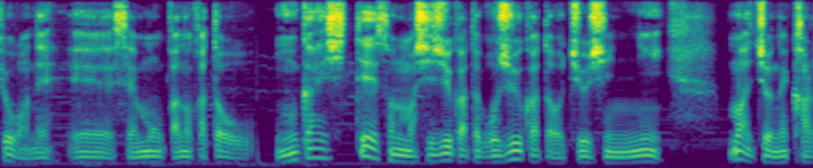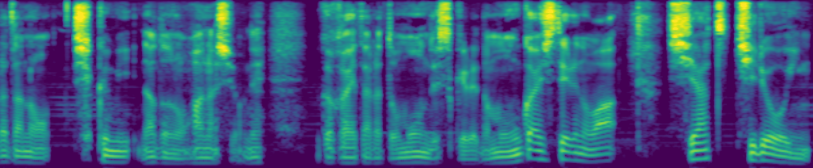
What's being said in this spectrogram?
今日はね、えー専門家の方をお迎えして、そのまあ四十肩、五十肩を中心に、まあ一応ね、体の仕組みなどのお話をね、伺えたらと思うんですけれども、お迎えしているのは、指圧治療院、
